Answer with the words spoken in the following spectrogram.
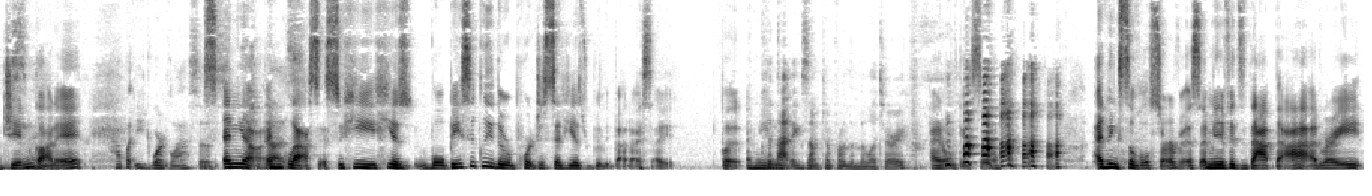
jin say. got it How about you'd wear glasses? and yeah and glasses so he he has well basically the report just said he has really bad eyesight but i mean Can that exempt him from the military? i don't think so i think civil service i mean if it's that bad right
